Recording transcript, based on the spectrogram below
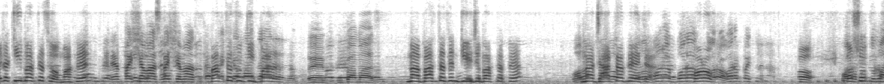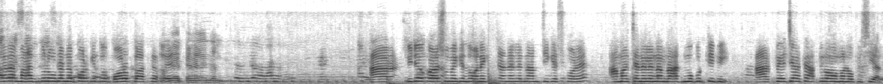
এটা কি বাঁচতেছো মাছে বাঁচতেছো কি? মাছ না বাঁচতেছেন কি এই যে বাঁচতেছে? না ঝাড়তেছে এটা। বরফ দর্শক মাছগুলো উঠানোর পর কিন্তু বরফ বাঁচতেছে। আর ভিডিও করার সময় কিন্তু অনেক চ্যানেলের নাম জিজ্ঞেস করে। আমার চ্যানেলের নাম রাজমুকুর টিভি আর পেজে আছে আব্দুর রহমান অফিসিয়াল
